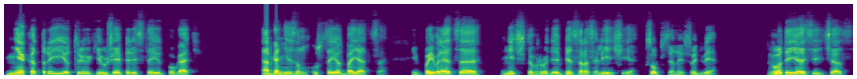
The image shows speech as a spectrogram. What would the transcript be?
некоторые ее трюки уже перестают пугать. Организм устает бояться, и появляется нечто вроде безразличия к собственной судьбе. Вот и я сейчас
